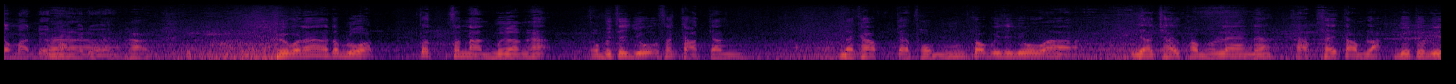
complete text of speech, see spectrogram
ต้องมาเดือดร้อนไปด้วยอ่าฮะคือวันนั้นตำรวจก็สนั่นเมืองฮะเอาวิทยุสกัดกันนะครับ แต่ผมก็วิทยุว่า อย่าใช้ความรุนแรงนะครับใช้ตามหลักยุทธวิ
